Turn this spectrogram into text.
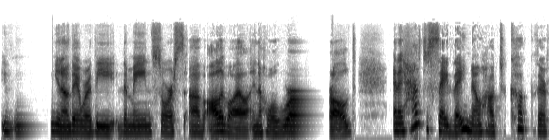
you know, they were the the main source of olive oil in the whole world. And I have to say they know how to cook their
